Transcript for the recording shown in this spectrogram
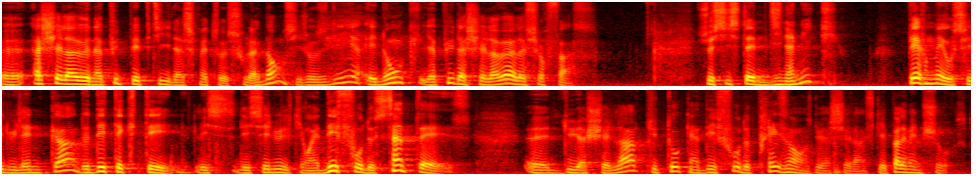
HLAE euh, n'a plus de peptides à se mettre sous la dent, si j'ose dire, et donc il n'y a plus d'HLAE à la surface. Ce système dynamique permet aux cellules NK de détecter les, cellules qui ont un défaut de synthèse euh, du HLA plutôt qu'un défaut de présence du HLA, ce qui n'est pas la même chose.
